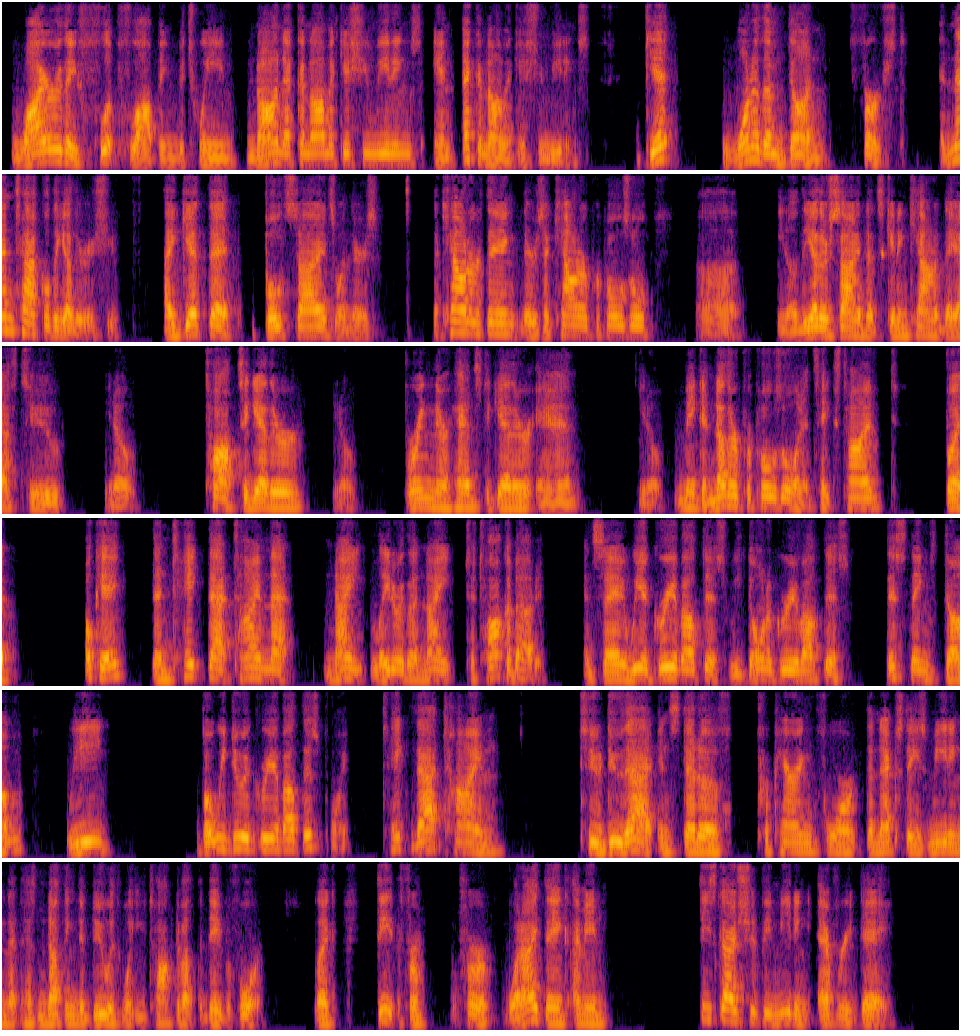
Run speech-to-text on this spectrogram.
Why are they flip flopping between non economic issue meetings and economic issue meetings? Get one of them done first and then tackle the other issue. I get that both sides, when there's a counter thing, there's a counter proposal. Uh, you know, the other side that's getting counted, they have to, you know, talk together, you know, bring their heads together and you know make another proposal and it takes time. But okay then take that time that night later that night to talk about it and say we agree about this. We don't agree about this. This thing's dumb. We but we do agree about this point. Take that time to do that instead of preparing for the next day's meeting that has nothing to do with what you talked about the day before like the for what I think, I mean, these guys should be meeting every day.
